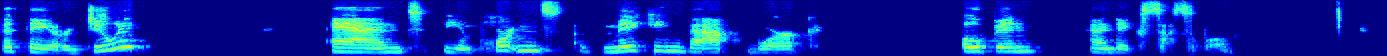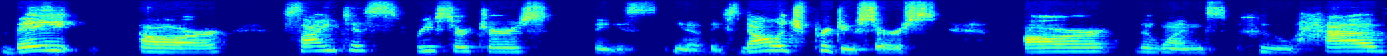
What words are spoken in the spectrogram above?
that they are doing and the importance of making that work open and accessible. They are scientists, researchers, these, you know, these knowledge producers are the ones who have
